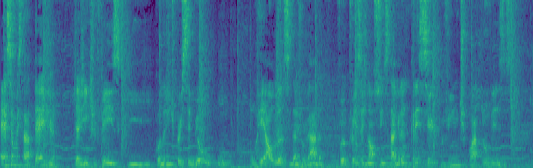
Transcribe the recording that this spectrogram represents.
Essa é uma estratégia que a gente fez que quando a gente percebeu o, o real lance da jogada foi o que fez o nosso Instagram crescer 24 vezes.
